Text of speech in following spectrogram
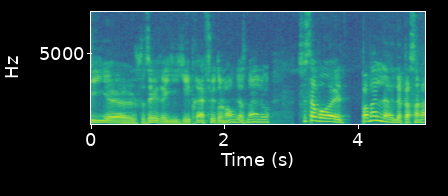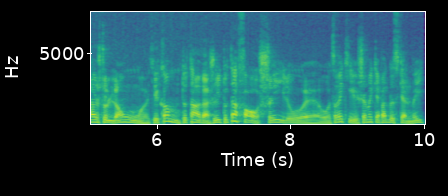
Puis, euh, je veux dire, il, est prêt à tuer tout le monde quasiment. Là. Ça, ça va être pas mal le, personnage tout le long. qui est comme tout enragé, tout le temps fâché. Là, on dirait qu'il est jamais capable de se calmer.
